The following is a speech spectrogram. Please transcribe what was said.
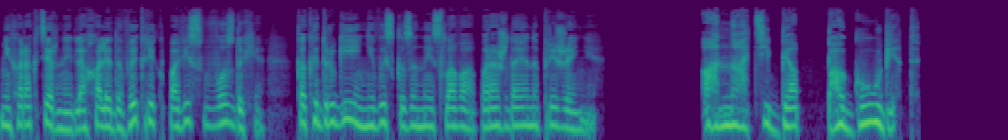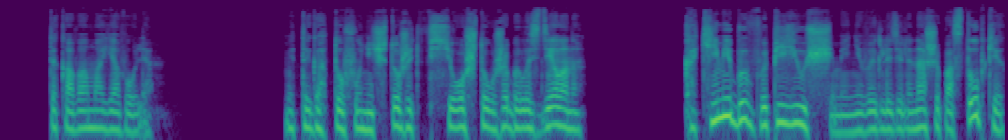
Нехарактерный для Халида выкрик повис в воздухе, как и другие невысказанные слова, порождая напряжение. «Она тебя погубит!» Такова моя воля. И ты готов уничтожить все, что уже было сделано? Какими бы вопиющими ни выглядели наши поступки,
